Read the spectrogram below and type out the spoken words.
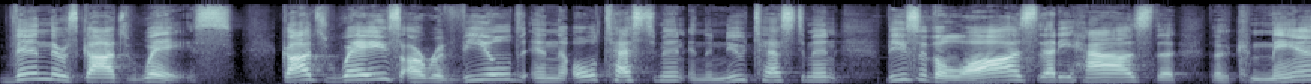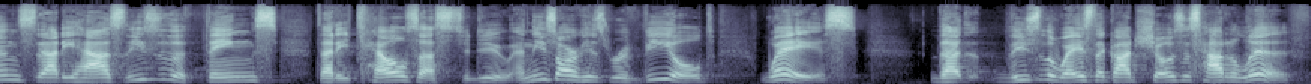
Then there's God's ways. God's ways are revealed in the Old Testament, in the New Testament. These are the laws that He has, the, the commands that He has. These are the things that He tells us to do. And these are His revealed ways. That, these are the ways that God shows us how to live.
